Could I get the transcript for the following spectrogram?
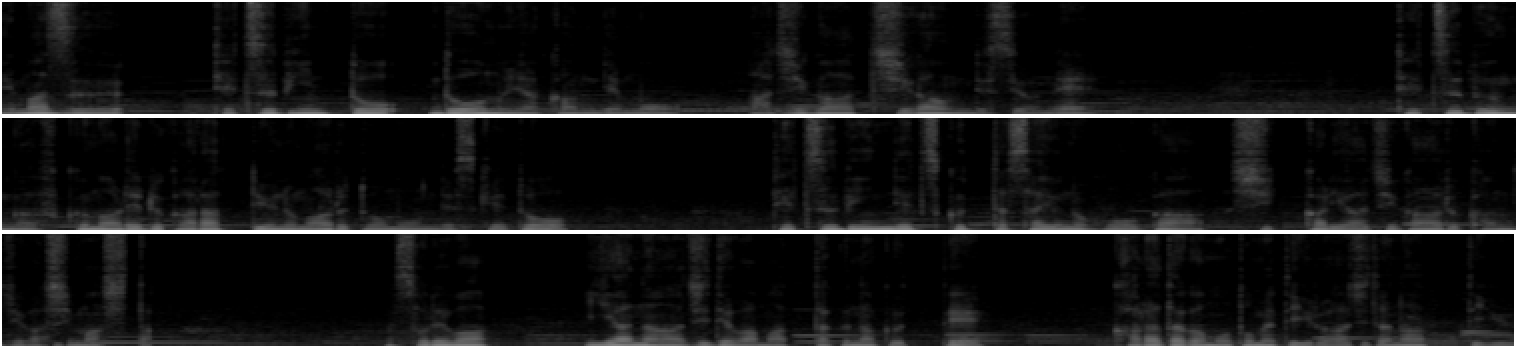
えまず鉄瓶と銅の夜間でも味が違うんですよね。鉄分が含まれるからっていうのもあると思うんですけど鉄瓶で作った左右の方がしっかり味がある感じがしました。それは嫌な味では全くなくって体が求めている味だなっていう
